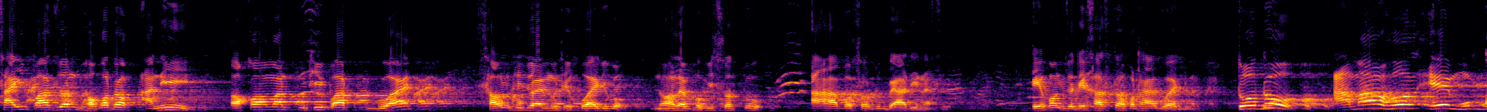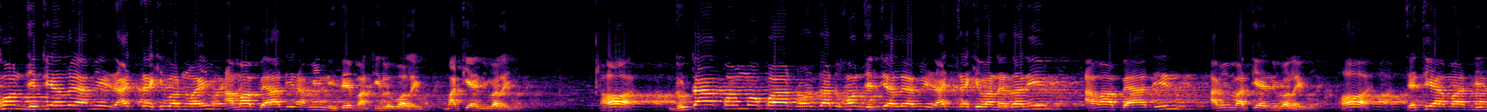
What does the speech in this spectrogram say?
চাৰি পাঁচজন ভকতক আনি অকণমান পুথি পাত গোৱাই চাউল সিজোৱাই মুঠি খুৱাই দিব নহ'লে ভৱিষ্যতটো অহা বছৰটো বেয়া দিন আছে। এইখন জ্যোতিষাস্ত্ৰৰ কথা আগুৱাই দিওঁ তদু আমাৰ হ'ল এই মুখখন যেতিয়ালৈ আমি ৰাইট ৰাখিব নোৱাৰিম আমাৰ বেয়া দিন আমি নিজে মাতি ল'ব লাগিব মাতি আনিব লাগিব। হয় দুটা কৰ্ম কৰা দৰ্জা দুখন যেতিয়ালৈ আমি ৰাইট ৰাখিব নাজানিম আমাৰ বেয়া দিন আমি মাতি আনিব লাগিব। হয় যেতিয়া আমাৰ দিন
